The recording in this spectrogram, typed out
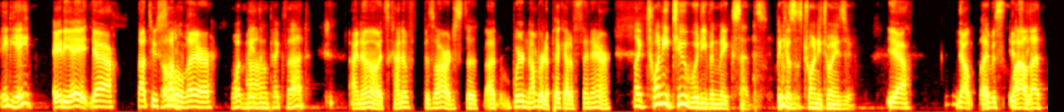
88. 88, yeah, not too subtle there. What made Um, them pick that? I know it's kind of bizarre, just a, a weird number to pick out of thin air. Like 22 would even make sense because it's 2022. Yeah, no, But it was wow, that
